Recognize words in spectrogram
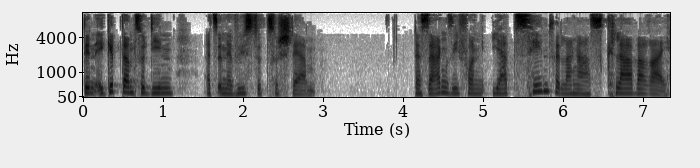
den Ägyptern zu dienen, als in der Wüste zu sterben. Das sagen sie von jahrzehntelanger Sklaverei.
